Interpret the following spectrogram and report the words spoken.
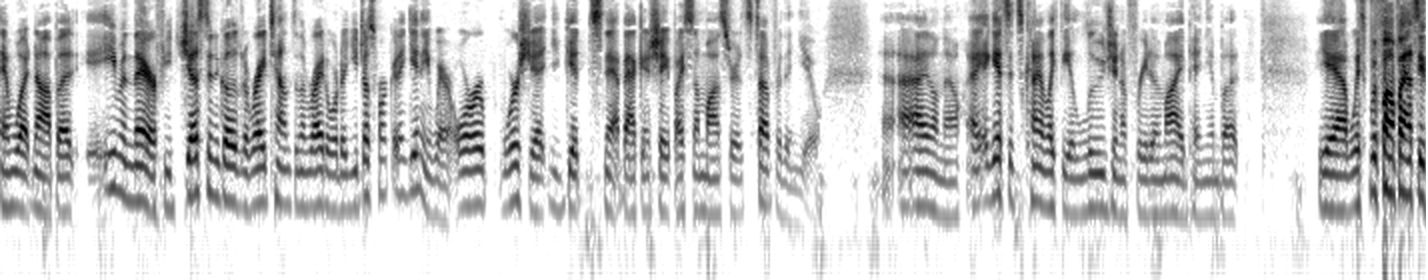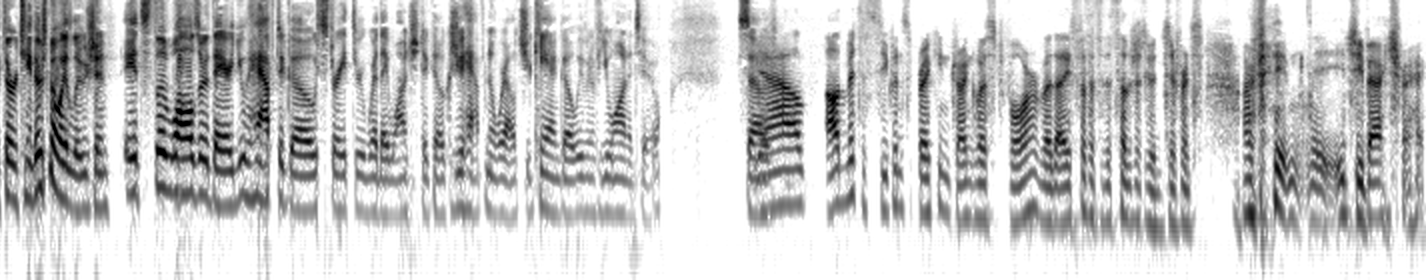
and whatnot, but even there, if you just didn't go to the right towns in the right order, you just weren't going to get anywhere. Or worse yet, you get snapped back in shape by some monster that's tougher than you. I, I don't know. I, I guess it's kind of like the illusion of freedom, in my opinion. But yeah, with, with Final Fantasy 13, there's no illusion. It's the walls are there. You have to go straight through where they want you to go because you have nowhere else you can go, even if you wanted to. So Yeah, I'll, I'll admit to sequence breaking Dragon Quest 4, but I suppose that's the subject of a different RPG backtrack.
